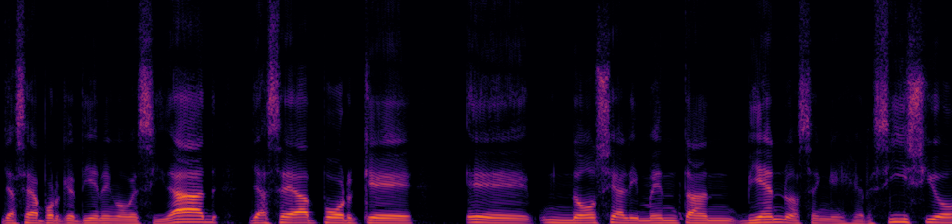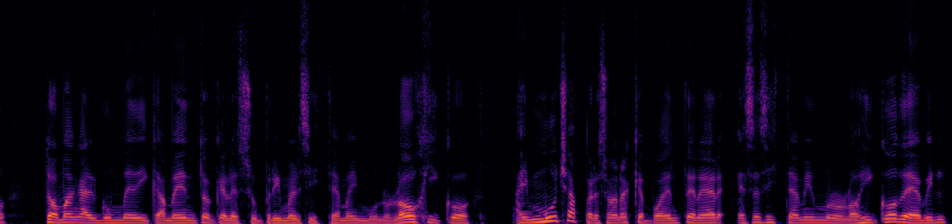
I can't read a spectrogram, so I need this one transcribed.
ya sea porque tienen obesidad, ya sea porque eh, no se alimentan bien, no hacen ejercicio, toman algún medicamento que les suprime el sistema inmunológico. Hay muchas personas que pueden tener ese sistema inmunológico débil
